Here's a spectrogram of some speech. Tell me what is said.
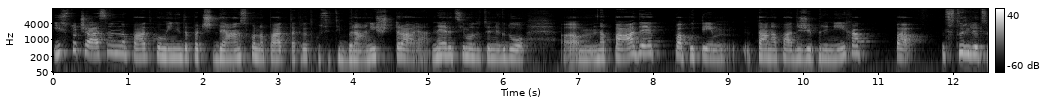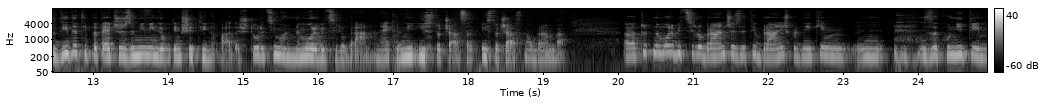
Istočasen napad pomeni, da pač dejansko napad, takrat, ko se ti braniš, traja. Ne recimo, da te nekdo um, napade, pa potem ta napad že preneha, pa storilec odide, ti pa tečeš za njim in ga potem še ti napadeš. To recimo ne more biti silobrana, ne? ker ni istočasen, istočasna obramba. Uh, tudi ne more biti silobran, če se ti braniš pred nekim mm, zakonitim,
